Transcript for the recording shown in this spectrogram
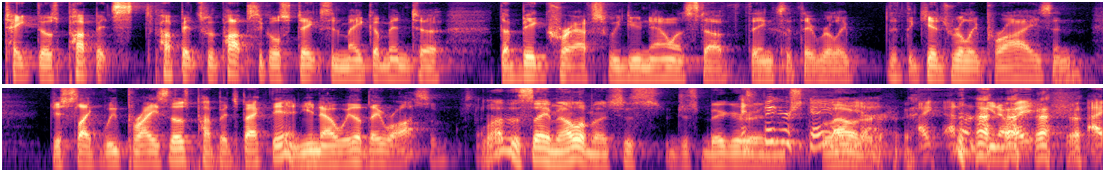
take those puppets puppets with popsicle sticks and make them into the big crafts we do now and stuff. Things that they really that the kids really prize and. Just like we prized those puppets back then, you know, we thought they were awesome. A lot of the same elements, just just bigger It's and bigger scale. louder. Yeah. I, I don't, you know, I, I,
